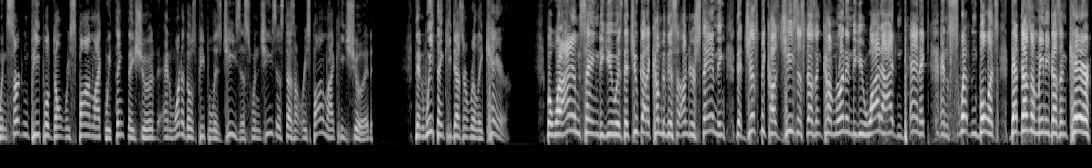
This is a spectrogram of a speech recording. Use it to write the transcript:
when certain people don't respond like we think they should, and one of those people is Jesus, when Jesus doesn't respond like he should, then we think he doesn't really care. But what I am saying to you is that you've got to come to this understanding that just because Jesus doesn't come running to you wide eyed and panicked and sweating bullets, that doesn't mean he doesn't care.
